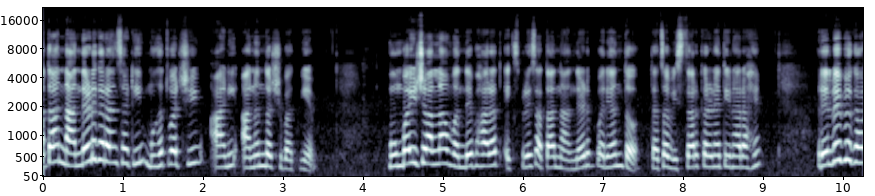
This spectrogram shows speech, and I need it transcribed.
आता नांदेडकरांसाठी महत्त्वाची आणि आनंदाची बातमी आहे. मुंबई जालना वंदे भारत एक्सप्रेस आता नांदेडपर्यंत त्याचा विस्तार करण्यात येणार आहे. रेल्वे विभा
